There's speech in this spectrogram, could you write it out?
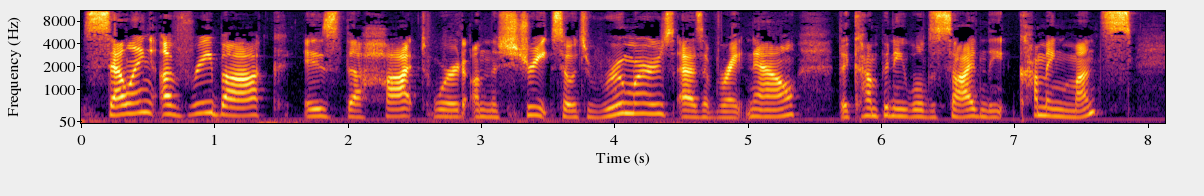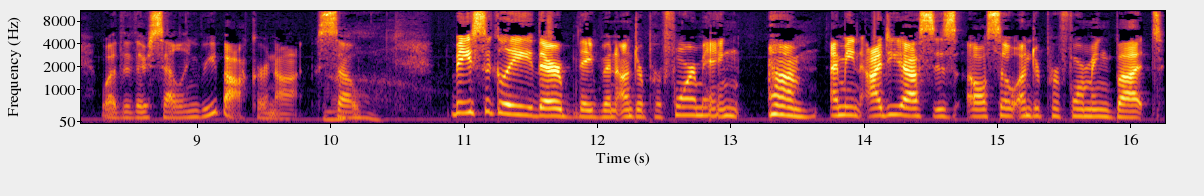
selling of Reebok is the hot word on the street. So it's rumors as of right now. The company will decide in the coming months whether they're selling Reebok or not. So. Oh basically they're they've been underperforming. I mean, Adidas is also underperforming, but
